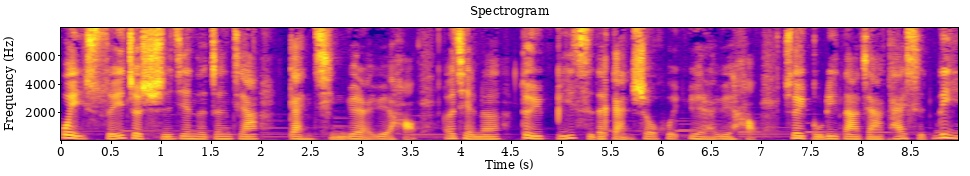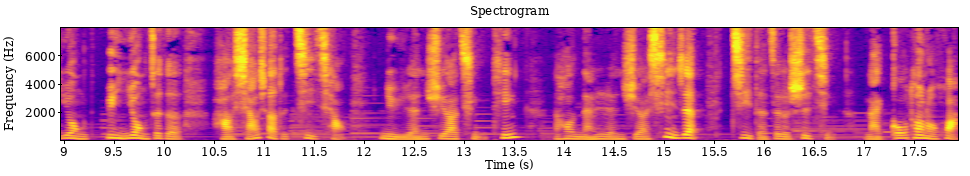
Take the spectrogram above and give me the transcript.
会随着时间的增加。感情越来越好，而且呢，对于彼此的感受会越来越好，所以鼓励大家开始利用运用这个好小小的技巧。女人需要倾听，然后男人需要信任，记得这个事情来沟通的话，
